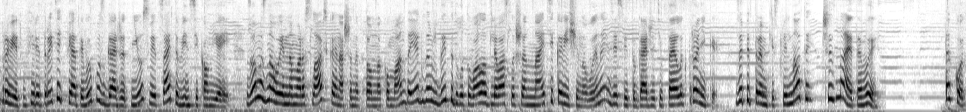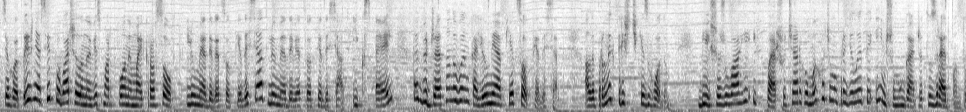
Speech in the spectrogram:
привіт! В ефірі 35-й випуск Gadget News від сайту Vinci.com.ua. З вами знову Інна Мирославська і наша невтомна команда, як завжди, підготувала для вас лише найцікавіші новини зі світу гаджетів та електроніки. За підтримки спільноти, чи знаєте ви? Так от цього тижня світ побачили нові смартфони Microsoft Lumia 950, Lumia 950 XL та бюджетна новинка Lumia 550. Але про них трішечки згодом. Більше ж уваги і в першу чергу ми хочемо приділити іншому гаджету з Redmond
